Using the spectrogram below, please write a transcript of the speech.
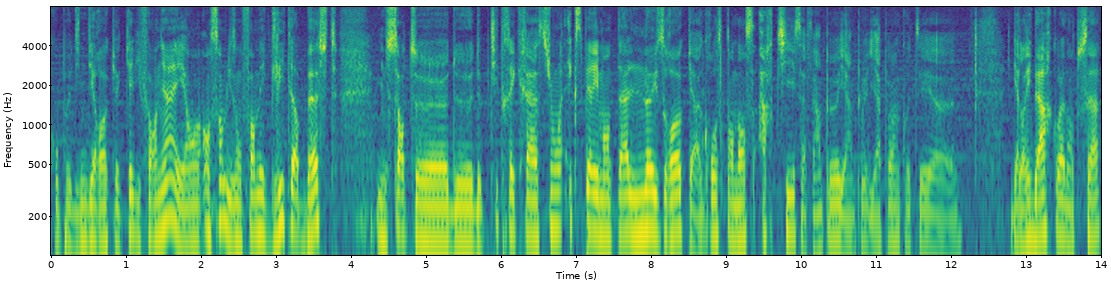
groupe d'indie rock californien, et en- ensemble ils ont formé Glitter Bust, une sorte de, de petite récréation expérimentale, noise rock à grosse tendance arty, ça fait un peu, il y a un peu, il y a un peu un côté galerie d'art quoi dans tout ça.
